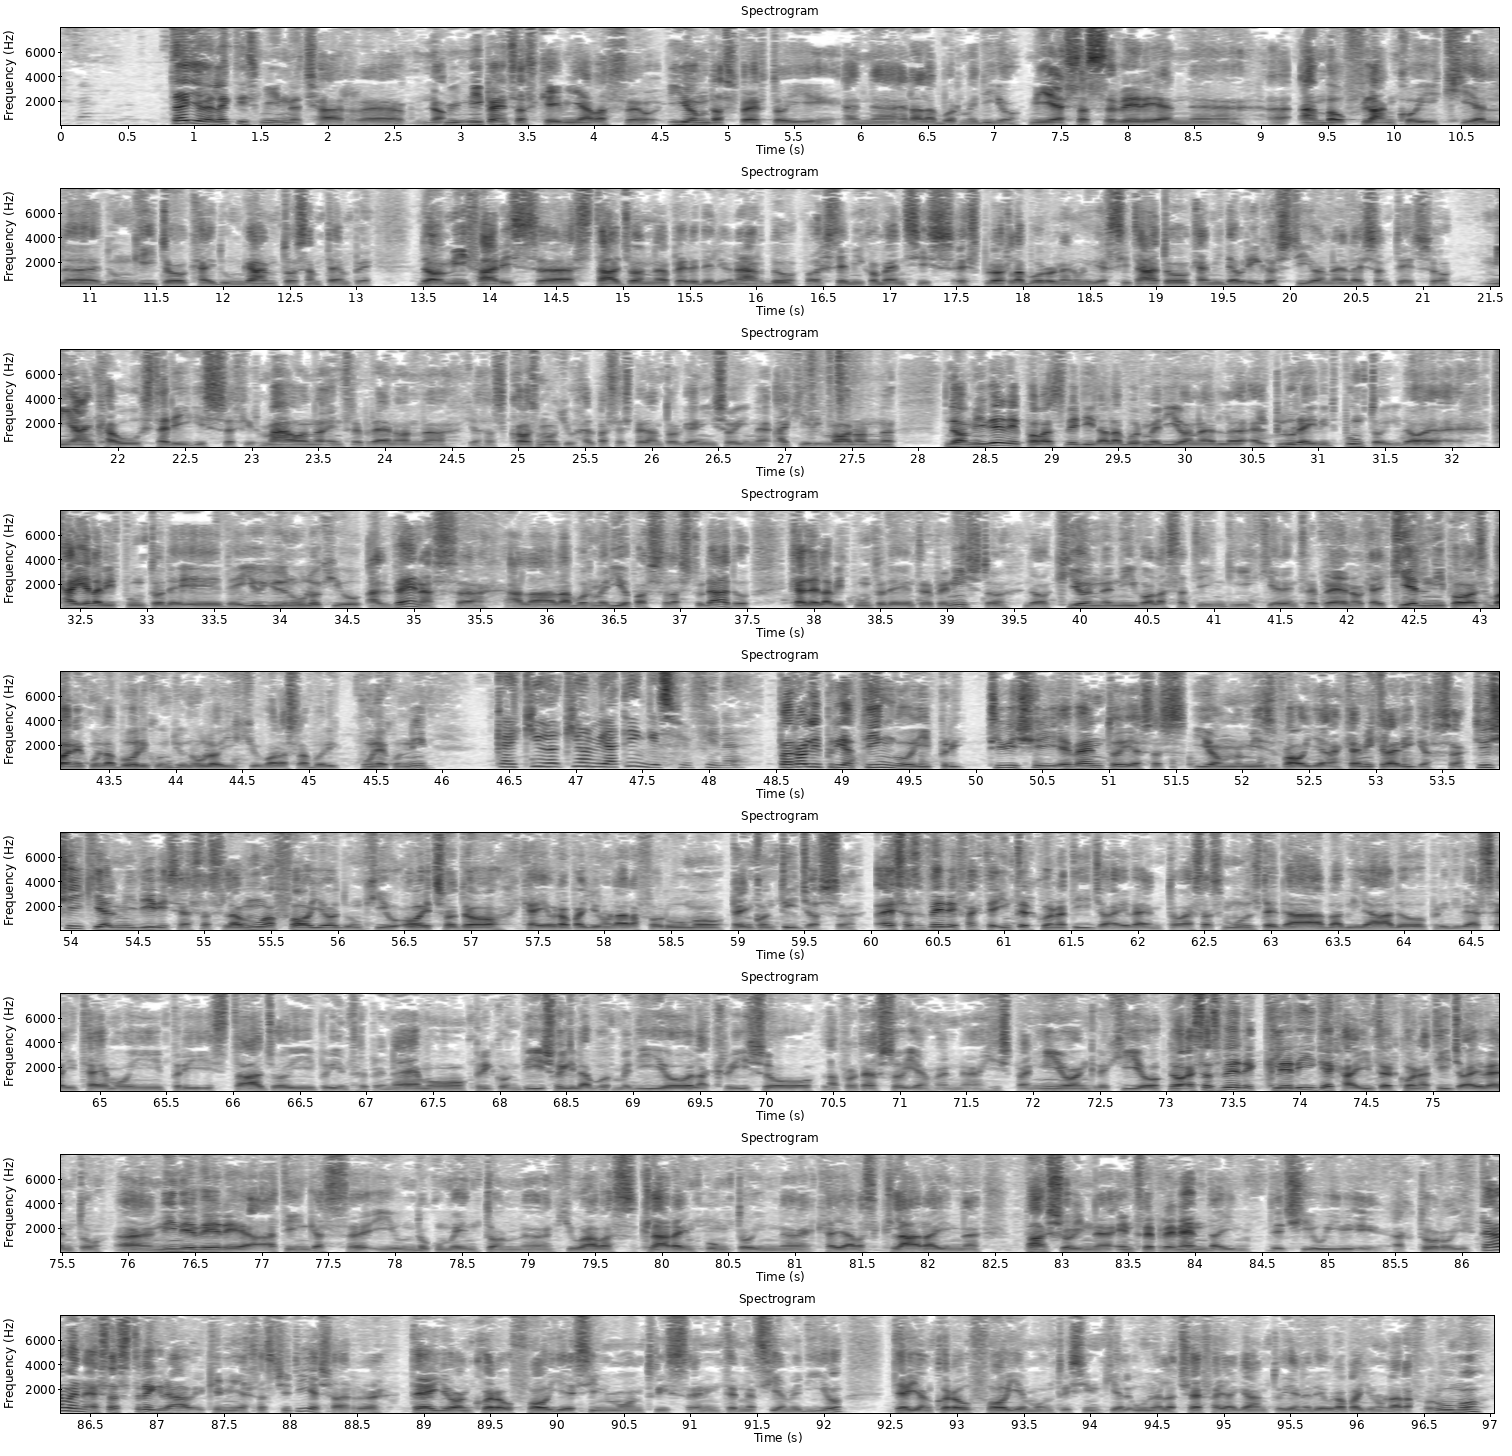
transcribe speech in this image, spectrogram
Teio electis min, char, no, mi, mi pensas che mi havas iom da sperto en, en la labor medio. Mi esas vere en uh, ambau flancoi kiel dungito cae dunganto samtempe. Do, mi faris uh, stagion per de Leonardo, poste mi comensis esplor laboron en universitato, cae mi daurigos tion la esontezzo mi ankaŭ starigis firmaon, entreprenon, kiu estas Cosmo, kiu helpas Esperanto organizo in akiri monon. Do mi vere povas vedi la labormedion el el plurai vid punto do eh, kaj la vidpunkto de de iu junulo kiu alvenas alla labormedio post la studado, kaj de la vidpunkto de entreprenisto, do kion ni volas atingi kiel entrepreno kaj kiel ni povas bone kunlabori kun junuloj kiu volas labori kune kun ni. Kaj kion vi atingis finfine? Paroli pri i pri Tivi ci i esas iom misvoia, ca mi clarigas. Tivi ci, kiel mi diris, esas la unua foio dun kiu OECD ca Europa Junulara Forumo rencontigas. Esas vere facte interconatigia evento, esas multe da babilado pri diversai temoi, pri stagioi, pri entreprenemo, pri condicioi, labor medio, la criso, la protesto i en Hispanio, en grechio No, esas vere cleriga ca interconatigia evento. Eh, uh, nine vere atingas eh, iun documenton, eh, kiu avas clara in punto in eh, kai avas clara in eh, pascio in eh, entreprenenda in de ciui actoroi. Tamen esas tre grave che mi esas citia, char teio ancora u foie sin montris en internazia medio, teio ancora u foie montris in kiel una la cefa iaganto ien de Europa Junulara Forumo,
